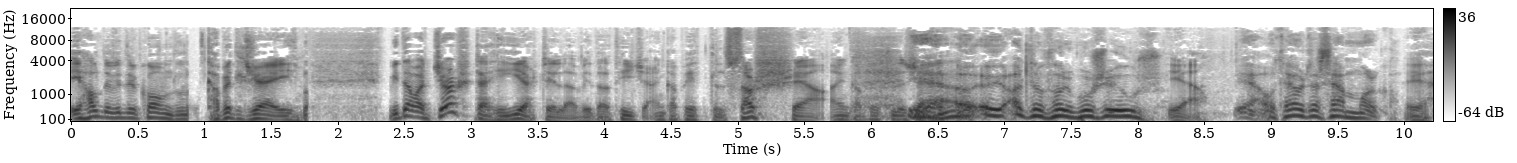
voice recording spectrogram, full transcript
i halde videre kom til kapittel J. Vi da var gjørst det her til at vi da tidsi en kapittel størst, ja, en kapittel J. Ja, alle fyrir bors i hus. Ja. Ja, og det er det samme morgen. Ja,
